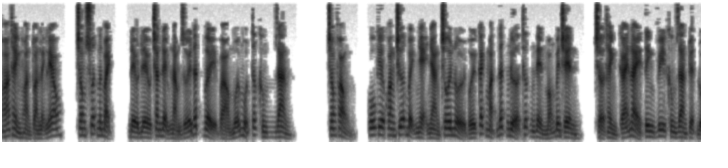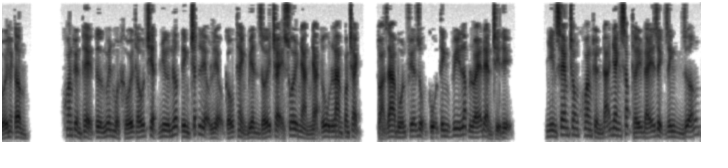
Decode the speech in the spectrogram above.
hóa thành hoàn toàn lạnh lẽo, trong suốt ngân bạch, đều đều chăn đệm nằm dưới đất vẩy vào mỗi một tấc không gian. Trong phòng, cô kia khoang chữa bệnh nhẹ nhàng trôi nổi với cách mặt đất nửa thước nền móng bên trên, trở thành cái này tinh vi không gian tuyệt đối hạch tâm khoang thuyền thể từ nguyên một khối thấu triệt như nước tinh chất liệu liệu cấu thành biên giới chạy xuôi nhàn nhạt u lam quang trạch, tỏa ra bốn phía dụng cụ tinh vi lấp lóe đèn chỉ thị. Nhìn xem trong khoang thuyền đã nhanh sắp thấy đáy dịch dinh dưỡng,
